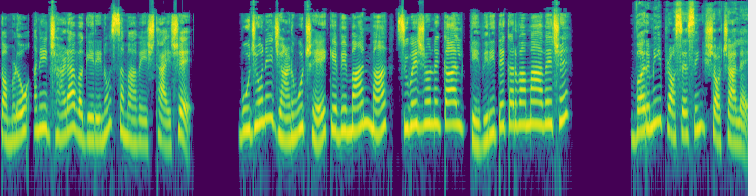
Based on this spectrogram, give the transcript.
કમળો અને ઝાડા વગેરેનો સમાવેશ થાય છે. બુજોને જાણવું છે કે વિમાનમાં સુએજનો નિકાલ કેવી રીતે કરવામાં આવે છે? વર્મી પ્રોસેસિંગ શૌચાલય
